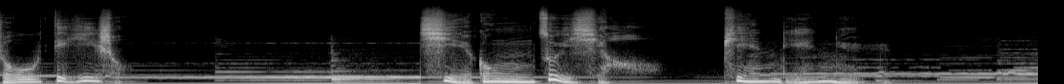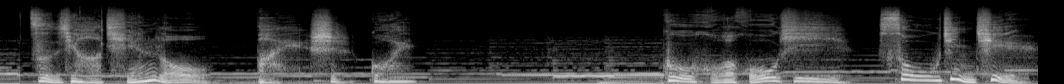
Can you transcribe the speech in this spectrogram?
如第一首：谢公最小，偏怜女，自家前楼百事乖，故火狐衣搜尽妾。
